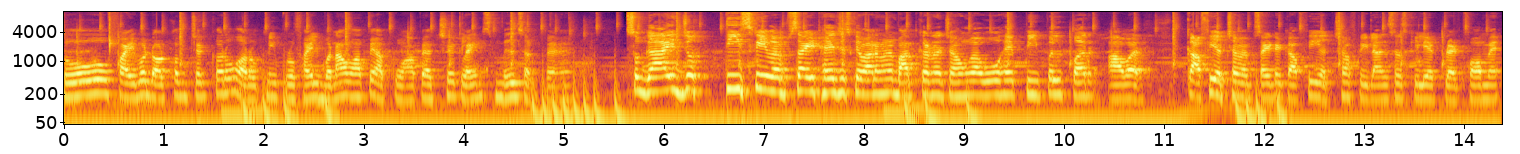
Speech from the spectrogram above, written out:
तो फाइबर डॉट कॉम चेक करो और अपनी प्रोफ़ाइल बनाओ वहाँ पे, आपको वहाँ पे अच्छे क्लाइंट्स मिल सकते हैं। सो so गाइस जो तीसरी वेबसाइट है जिसके बारे में मैं बात करना चाहूँगा, वो है पीपल पर आवर काफ़ी अच्छा वेबसाइट है, काफ़ी अच्छा फ्रीलांसर्स के लिए एक प्लेटफॉर्म है।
